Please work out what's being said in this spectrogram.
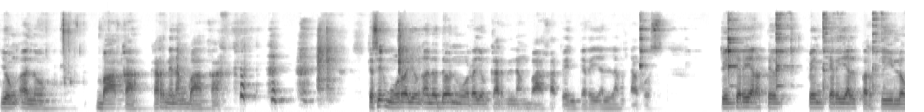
yung ano, baka, karne ng baka. Kasi mura yung ano doon, mura yung karne ng baka, 20 real lang. Tapos, 20 real, per, 20 real per kilo.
